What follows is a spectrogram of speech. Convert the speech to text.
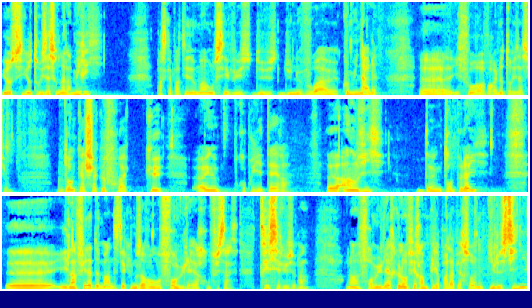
mais aussi autorisation de la mairie. Parce qu'à partir du moment où c'est vu d'une voie euh, communale, euh, il faut avoir une autorisation. Donc à chaque fois qu'un propriétaire euh, a envie d'un trompe-l'œil, euh, il en fait la demande. C'est-à-dire que nous avons un formulaire, on fait ça très sérieusement. On a un formulaire que l'on fait remplir par la personne qui le signe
